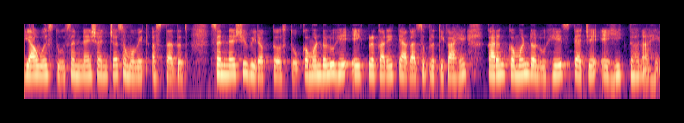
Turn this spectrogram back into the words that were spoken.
या वस्तू संन्याशांच्या समवेत असतातच. संन्याशी विरक्त असतो. कमंडलू हे एक प्रकारे त्यागाचं प्रतीक आहे. कारण कमंडलू हेच त्याचे ऐहिक धन आहे.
